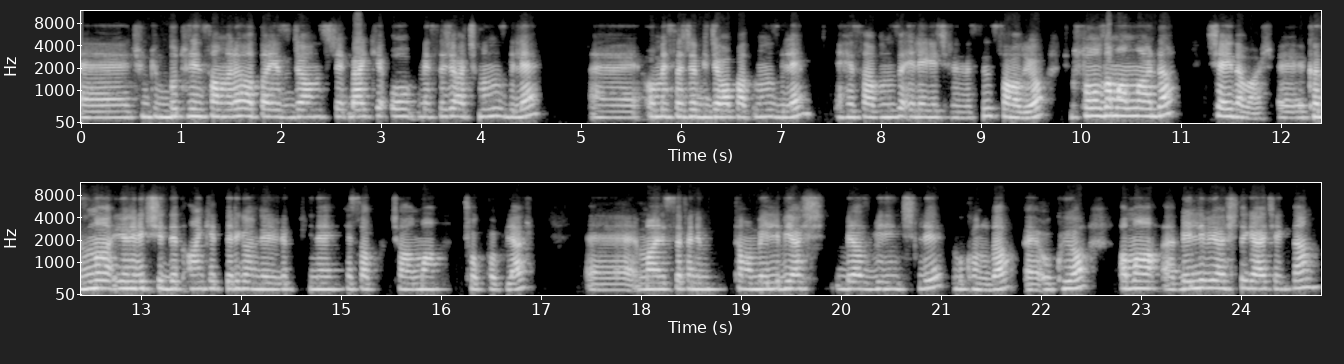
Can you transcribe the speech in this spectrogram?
E, çünkü bu tür insanlara hatta yazacağınız şey belki o mesajı açmanız bile e, o mesaja bir cevap atmanız bile hesabınızı ele geçirilmesini sağlıyor. Çünkü son zamanlarda şey de var. E, kadına yönelik şiddet anketleri gönderilip yine hesap çalma çok popüler. E, maalesef hani tamam belli bir yaş biraz bilinçli bu konuda e, okuyor ama e, belli bir yaşta gerçekten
